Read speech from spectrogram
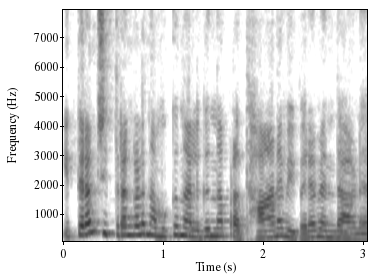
ഇത്തരം ചിത്രങ്ങൾ നമുക്ക് നൽകുന്ന പ്രധാന വിവരം എന്താണ്?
